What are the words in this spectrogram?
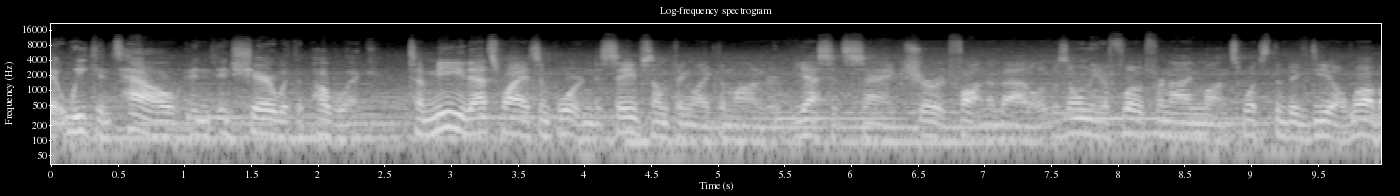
that we can tell and, and share with the public. To me, that's why it's important to save something like the Monitor. Yes, it sank. Sure, it fought in a battle. It was only afloat for nine months. What's the big deal? Well,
